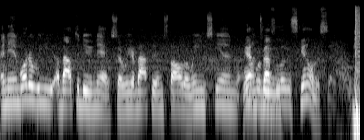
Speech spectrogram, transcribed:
And then what are we about to do next? So we're about to install the wing skin. yeah, we're about to load the skin on this thing.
